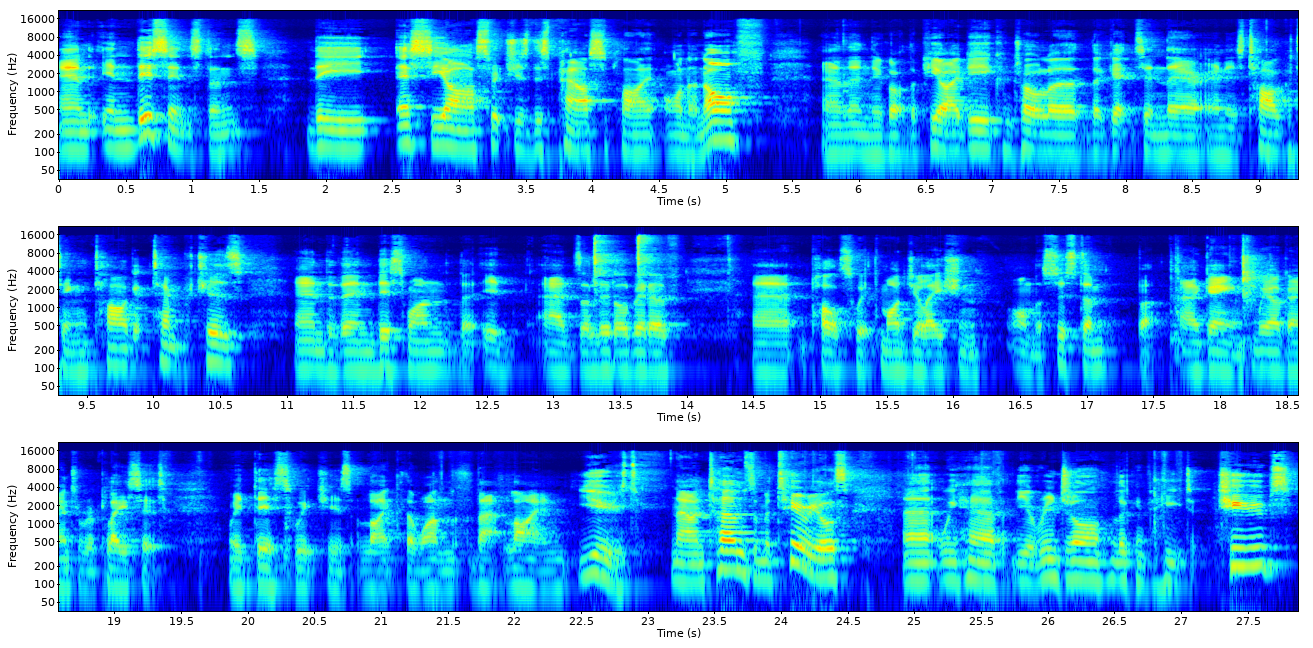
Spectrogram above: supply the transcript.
And in this instance, the SCR switches this power supply on and off, and then you've got the PID controller that gets in there and is targeting target temperatures, and then this one, that it adds a little bit of uh, pulse width modulation on the system. But again, we are going to replace it with this, which is like the one that Lion used. Now, in terms of materials, uh, we have the original looking for heat tubes,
